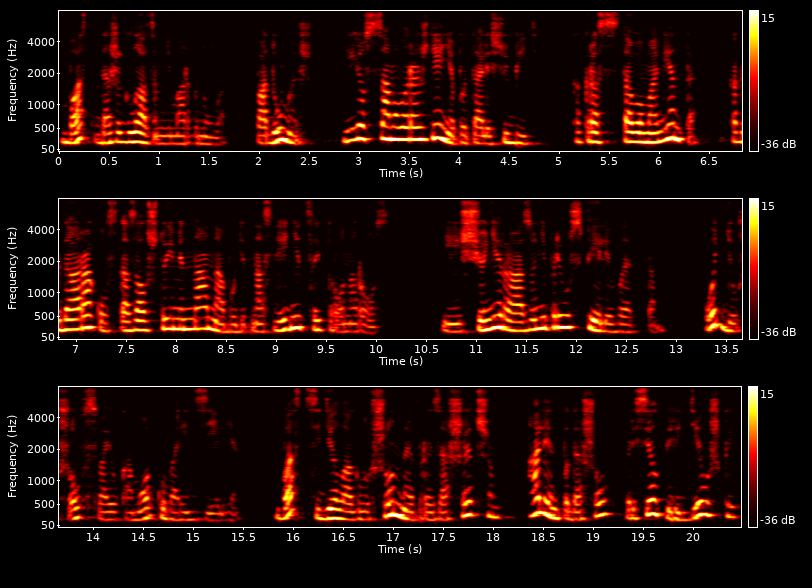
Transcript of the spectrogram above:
Баст даже глазом не моргнула. Подумаешь, ее с самого рождения пытались убить. Как раз с того момента, когда Оракул сказал, что именно она будет наследницей трона Рос. И еще ни разу не преуспели в этом. Одди ушел в свою коморку варить зелье. Баст сидела оглушенная произошедшим. Алиен подошел, присел перед девушкой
